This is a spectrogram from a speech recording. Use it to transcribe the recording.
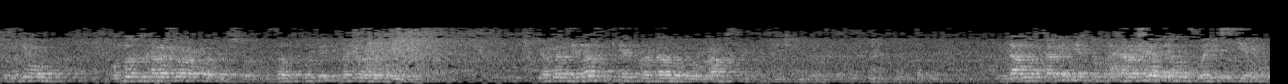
чтобы него, он должен хорошо работать, чтобы заслужить твое уважение. И он на 12 лет продал его в рабство. И дал наставление, чтобы хорошо делал свою семью.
